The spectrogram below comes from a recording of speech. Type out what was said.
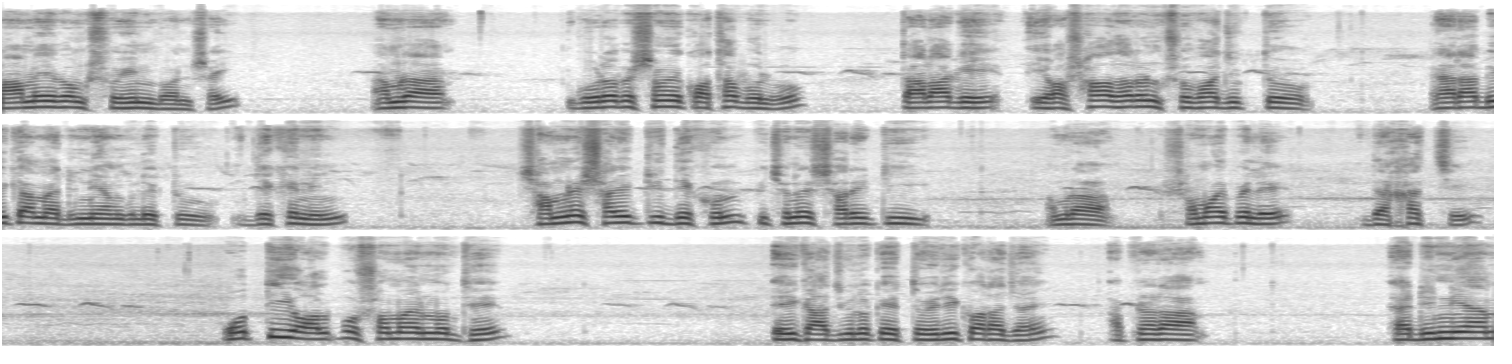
মামে এবং সহিন বনসাই। আমরা গৌরবের সঙ্গে কথা বলব। তার আগে এই অসাধারণ শোভাযুক্ত অ্যারাবিকা ম্যাডিনিয়ামগুলো একটু দেখে নিন। সামনের শাড়িটি দেখুন, পিছনের শাড়িটি আমরা সময় পেলে দেখাচ্ছি। অতি অল্প সময়ের মধ্যে এই গাছগুলোকে তৈরি করা যায়। আপনারা অ্যাডিনিয়াম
